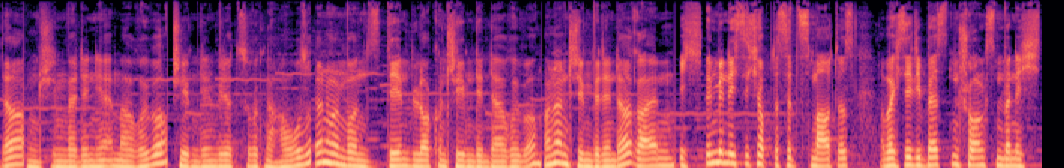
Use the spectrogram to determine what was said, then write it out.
da. Dann schieben wir den hier immer rüber, schieben den wieder zurück nach Hause. Dann holen wir uns den Block und schieben den da rüber. Und dann schieben wir den da rein. Ich bin mir nicht sicher, ob das jetzt smart ist, aber ich sehe die besten Chancen, wenn ich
